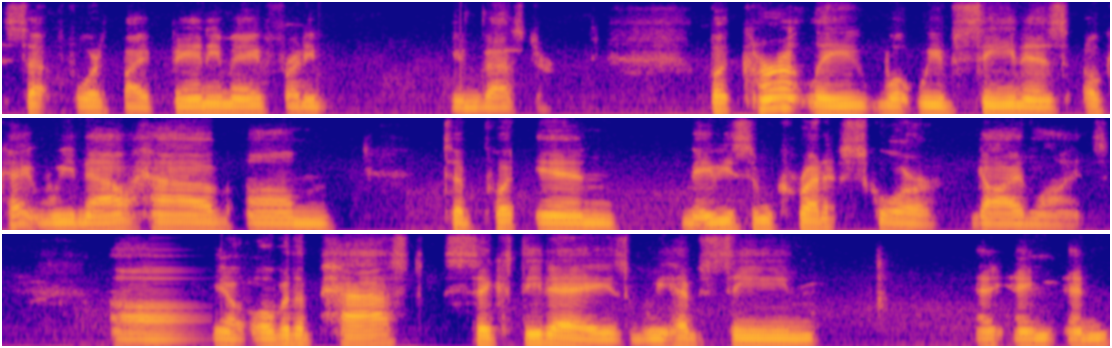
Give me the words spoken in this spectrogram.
set forth by Fannie Mae, Freddie investor. But currently, what we've seen is okay. We now have um, to put in maybe some credit score guidelines uh, you know, over the past 60 days, we have seen, and, and, and,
